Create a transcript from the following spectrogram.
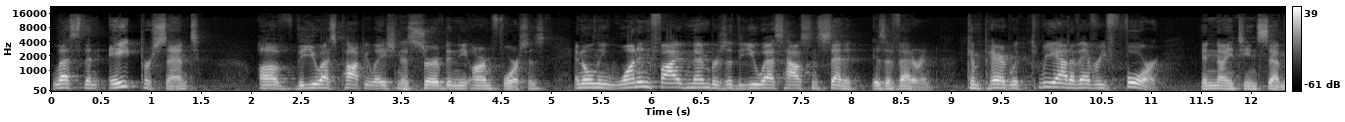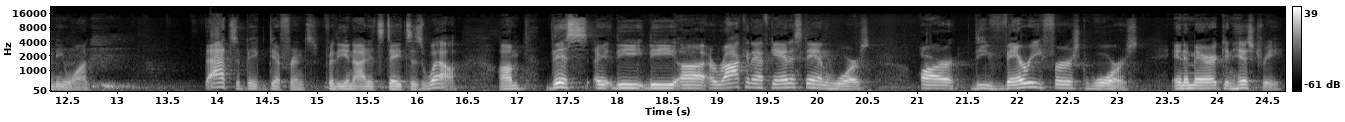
less than 8% of the U.S. population has served in the armed forces, and only one in five members of the U.S. House and Senate is a veteran, compared with three out of every four in 1971. That's a big difference for the United States as well. Um, this, uh, the, the uh, Iraq and Afghanistan wars are the very first wars in American history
